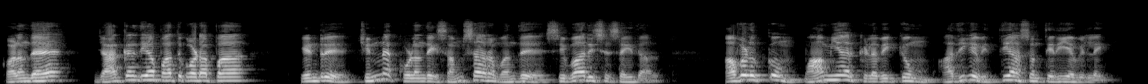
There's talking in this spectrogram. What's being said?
குழந்தை ஜாக்கிரதையா பார்த்துக்கோடாப்பா என்று சின்ன குழந்தை சம்சாரம் வந்து சிபாரிசு செய்தாள். அவளுக்கும் மாமியார் கிழவிக்கும் அதிக வித்தியாசம் தெரியவில்லை.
